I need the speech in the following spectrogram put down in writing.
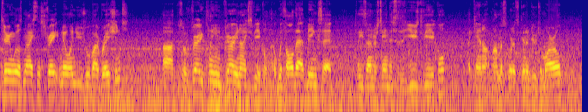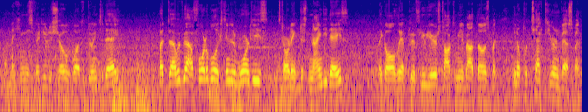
Steering wheel is nice and straight, no unusual vibrations. Uh, so very clean, very nice vehicle. And with all that being said, please understand this is a used vehicle. I cannot promise what it's going to do tomorrow. I'm making this video to show what it's doing today. But uh, we've got affordable extended warranties starting at just 90 days. They go all the way up to a few years. Talk to me about those. But, you know, protect your investment.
